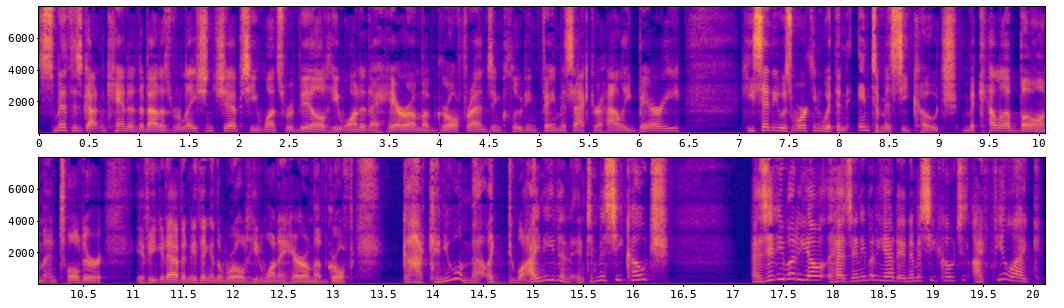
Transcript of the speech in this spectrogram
Smith has gotten candid about his relationships. He once revealed he wanted a harem of girlfriends, including famous actor Halle Berry. He said he was working with an intimacy coach, Michaela Boehm, and told her if he could have anything in the world, he'd want a harem of girlfriends. God, can you imagine? Like, do I need an intimacy coach? Has anybody else? Has anybody had intimacy coaches? I feel like.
